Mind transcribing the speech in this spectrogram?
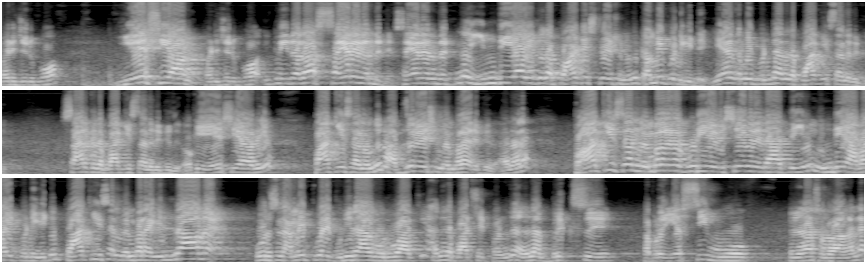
படிச்சிருப்போம். ஏசியான் படிச்சிருப்போம். இப்போ இதெல்லாம் செயலிழந்துட்டு செயலிழந்துட்டுனா இந்தியா இதுல பார்ட்டிசிபேஷன் வந்து கம்மி பண்ணிக்கிட்டு. ஏன் கம்மி பண்ணிட்டு? அதுல பாகிஸ்தான் இருக்கு. சார்க்கில் பாகிஸ்தான் இருக்குது. ஓகே ஏசியாவிலையும் பாகிஸ்தான் வந்து ஒரு அப்சர்வேஷன் மெம்பரா இருக்குது. அதனால பாகிஸ்தான் மெம்பராக கூடிய விஷயங்கள் எல்லாத்தையும் இந்தியா அவாய்ட் பண்ணிக்கிட்டு பாகிஸ்தான் மெம்பரா இல்லாத ஒரு சில அமைப்புகளை புதிதாக உருவாக்கி அதில் பார்ட்டிசிபேட் பண்ணுது. அதுதான் பிரிக்ஸ் அப்புறம் எஸ்சிஓ இதெல்லாம் சொல்லுவாங்கல்ல.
